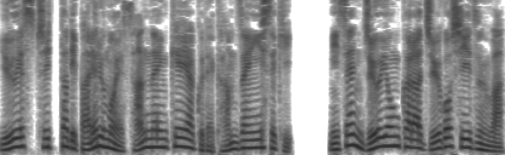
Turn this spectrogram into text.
US チッタディパレルモへ3年契約で完全移籍。2014から15シーズンは、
